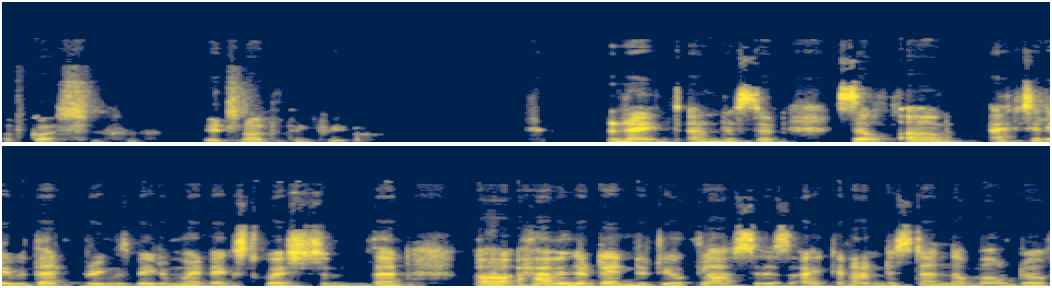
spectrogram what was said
of course, it's not the thing for you. Right, understood. So, um, actually, that brings me to my next question. That uh, having attended your classes, I can understand the amount of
